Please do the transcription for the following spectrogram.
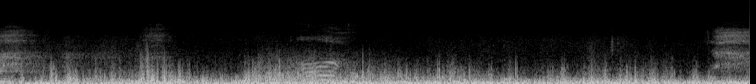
아. 오. 야.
